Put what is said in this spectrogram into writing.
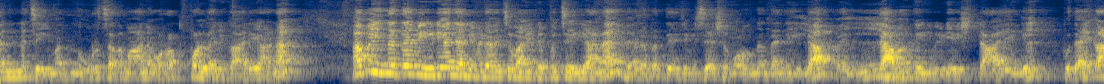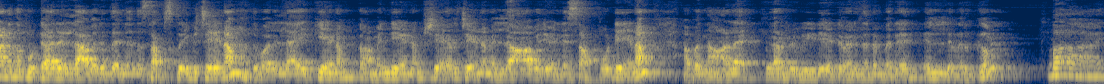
തന്നെ ചെയ്യും. അത് നൂറ് ശതമാനം ഉറപ്പുള്ള ഒരു കാര്യമാണ്. അപ്പൊ ഇന്നത്തെ വീഡിയോ ഞാൻ ഇവിടെ വെച്ച് വൈൻഡപ്പ് ചെയ്യാണ്. വേറെ പ്രത്യേകിച്ച് വിശേഷങ്ങളൊന്നും തന്നെ ഇല്ല. എല്ലാവർക്കും ഈ വീഡിയോ ഇഷ്ടമായെങ്കിൽ പുതിയ കാണുന്ന കൂട്ടുകാരെല്ലാവരും തന്നെ ഒന്ന് സബ്സ്ക്രൈബ് ചെയ്യണം. അതുപോലെ ലൈക്ക് ചെയ്യണം കമന്റ് ചെയ്യണം ഷെയർ ചെയ്യണം. എല്ലാവരും എന്നെ സപ്പോർട്ട് ചെയ്യണം. അപ്പൊ നാളെ വേറൊരു വീഡിയോ ആയിട്ട് വരുന്നിടം വരെ എല്ലാവർക്കും ബായ്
